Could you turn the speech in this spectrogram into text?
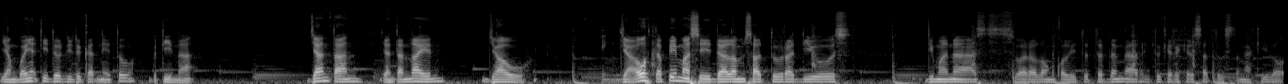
yang banyak tidur di dekatnya itu betina jantan jantan lain jauh. Jauh tapi masih dalam satu radius di mana suara longkol itu terdengar itu kira-kira satu setengah kilo.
